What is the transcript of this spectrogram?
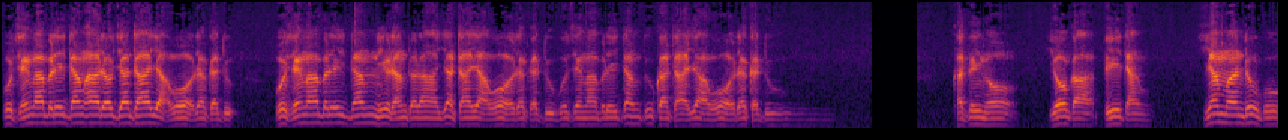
ဘုဇင်္ဂပရိတံအာရောဇထာယဝရကတုဘုဇင်္ဂပရိတံနိရံတရာယထာယဝရကတုဘုဇင်္ဂပရိတံဒုက္ခထာယဝရကတုခတိန်သောယောဂဘေးတံယမန်တို့ကို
